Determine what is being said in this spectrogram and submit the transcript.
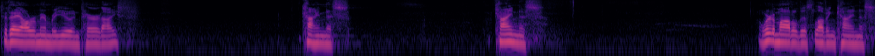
Today I'll remember you in paradise. Kindness. Kindness. We're to model this loving kindness.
